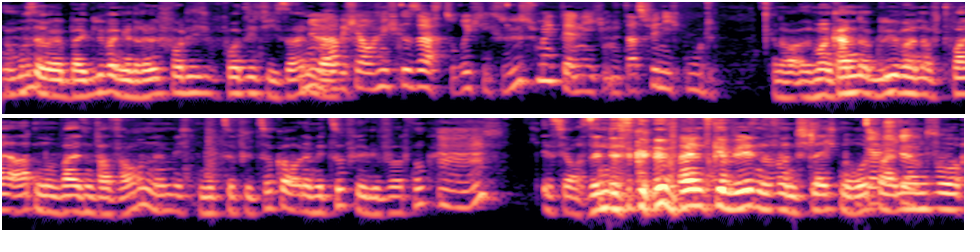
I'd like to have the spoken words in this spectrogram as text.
man muss ja bei Glühwein generell vorsichtig sein. Nö, habe ich ja auch nicht gesagt. So richtig süß schmeckt er nicht und das finde ich gut. Genau, also man kann Glühwein auf zwei Arten und Weisen versauen, nämlich mit zu viel Zucker oder mit zu viel Gewürzen. Mhm. Ist ja auch Sinn des Glühweins gewesen, dass man einen schlechten Rotwein irgendwo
